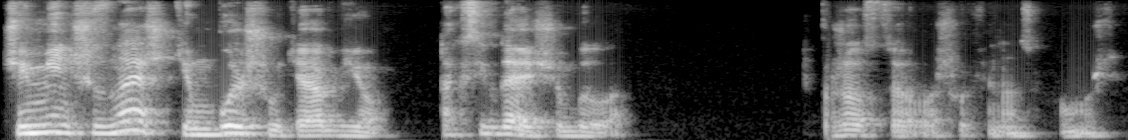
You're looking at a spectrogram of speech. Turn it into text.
Чем меньше знаешь, тем больше у тебя объем. Так всегда еще было. Пожалуйста, вашего финансового помощника.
